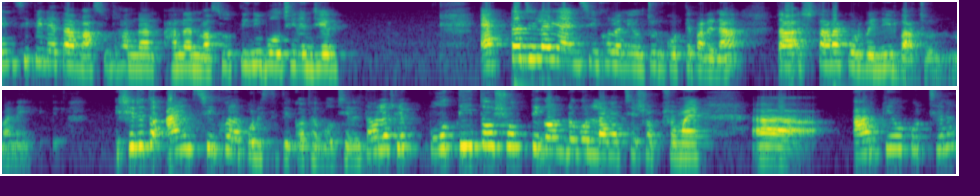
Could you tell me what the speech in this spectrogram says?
এনসিপি নেতা মাসুদ হান্নান হান্নান মাসুদ তিনি বলছিলেন যে একটা জেলায় আইন শৃঙ্খলা নিয়ন্ত্রণ করতে পারে না, তা তারা করবে নির্বাচন মানে সেটা তো আইন শৃঙ্খলা পরিস্থিতির কথা বলছিলেন। তাহলে আসলে পতিত শক্তি গন্ডগোল লাগাচ্ছে সবসময় আর কেউ করছে না?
